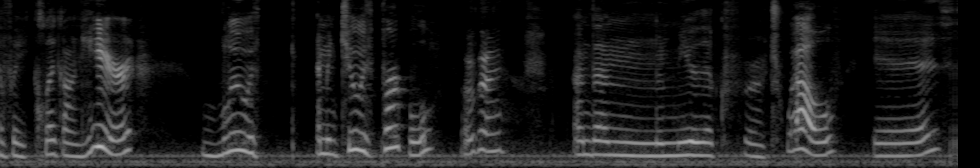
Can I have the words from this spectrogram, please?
if we click on here, blue is, I mean, two is purple, Okay. and then the music for 12 is,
